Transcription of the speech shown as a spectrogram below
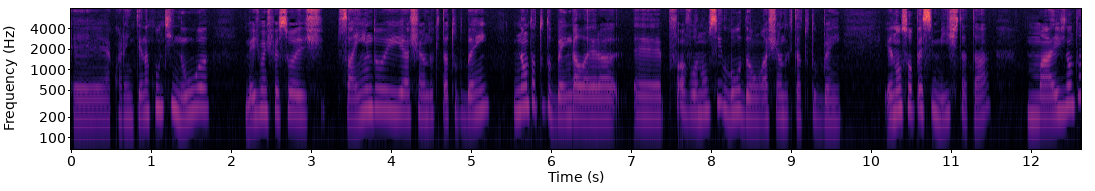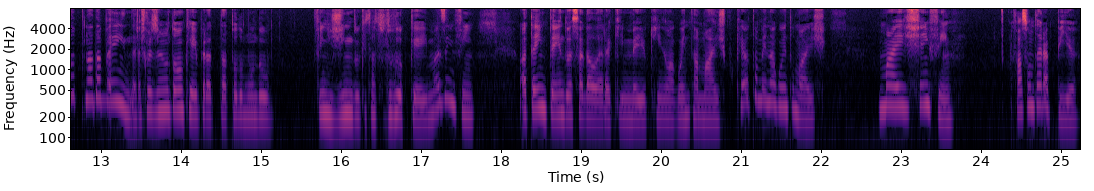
é, a quarentena continua, mesmo as pessoas saindo e achando que tá tudo bem não tá tudo bem, galera. É, por favor, não se iludam achando que tá tudo bem. Eu não sou pessimista, tá? Mas não tá nada bem. As coisas não estão ok para tá todo mundo fingindo que tá tudo ok. Mas enfim, até entendo essa galera que meio que não aguenta mais, porque eu também não aguento mais. Mas, enfim, façam terapia.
